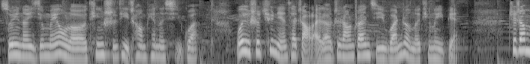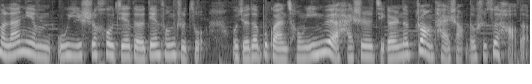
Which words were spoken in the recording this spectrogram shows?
所以呢已经没有了听实体唱片的习惯。我也是去年才找来了这张专辑，完整的听了一遍。这张 Millennium 无疑是后街的巅峰之作，我觉得不管从音乐还是几个人的状态上都是最好的。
